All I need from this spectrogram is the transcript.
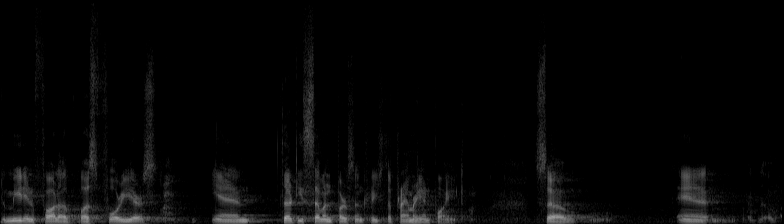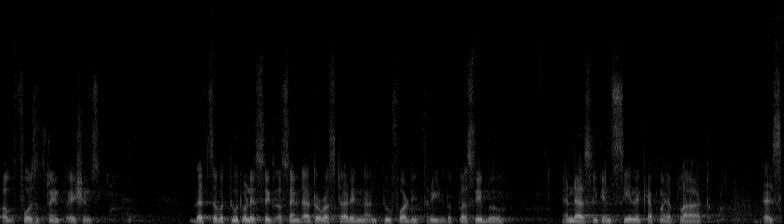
The median follow-up was four years, and 37% reached the primary endpoint. So, and of 469 patients, that's about 226 assigned to atorvastatin and 243 to the placebo. And as you can see in the Kaplan-Meier plot, there's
